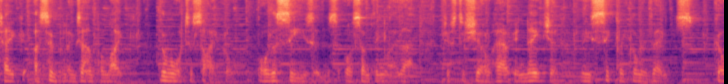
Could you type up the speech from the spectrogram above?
take a simple example like the water cycle or the seasons or something like that, just to show how in nature these cyclical events go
